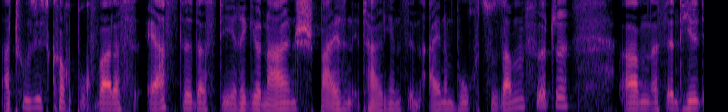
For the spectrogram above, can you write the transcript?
Artusis Kochbuch war das erste, das die regionalen Speisen Italiens in einem Buch zusammenführte. Ähm, es enthielt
